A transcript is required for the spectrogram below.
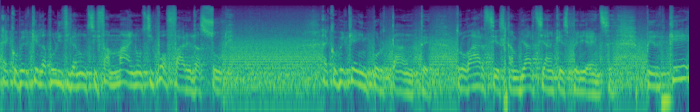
Ecco perché la politica non si fa mai, non si può fare da soli. Ecco perché è importante trovarsi e scambiarsi anche esperienze, perché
